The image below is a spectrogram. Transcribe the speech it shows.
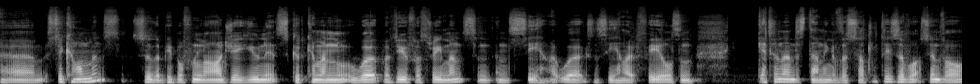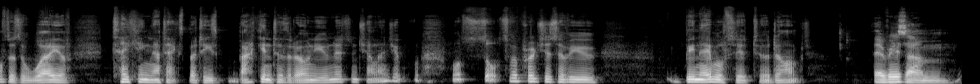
um, secondments so that people from larger units could come and work with you for three months and, and see how it works and see how it feels and get an understanding of the subtleties of what's involved as a way of taking that expertise back into their own unit and challenge it? What sorts of approaches have you been able to, to adopt? There is um,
